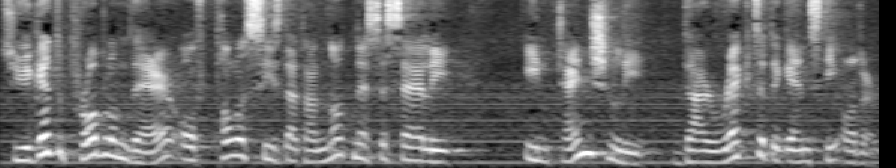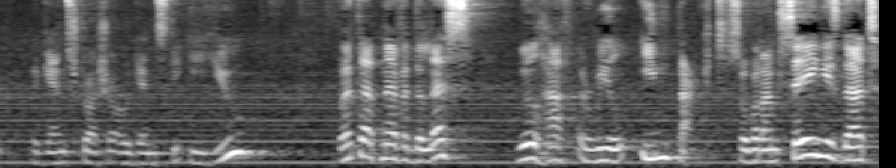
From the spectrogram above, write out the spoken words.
So you get the problem there of policies that are not necessarily intentionally directed against the other, against Russia or against the EU, but that nevertheless will have a real impact. So what I'm saying is that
